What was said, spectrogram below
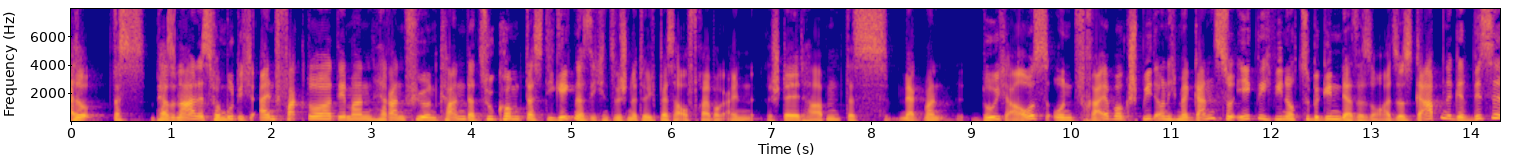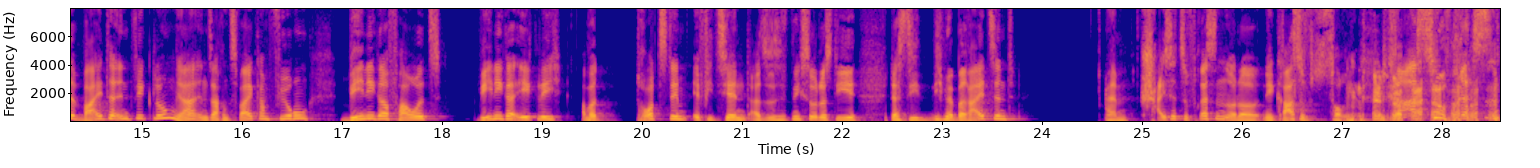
Also das Personal ist vermutlich ein Faktor, den man heranführen kann. Dazu kommt, dass die Gegner sich inzwischen natürlich besser auf Freiburg eingestellt haben. Das merkt man durchaus. Und Freiburg spielt auch nicht mehr ganz so eklig wie noch zu Beginn der Saison. Also es gab eine gewisse Weiterentwicklung ja, in Sachen Zweikampfführung, weniger Fouls, weniger eklig, aber trotzdem effizient. Also es ist nicht so, dass die, dass die nicht mehr bereit sind, ähm, Scheiße zu fressen oder nee, Gras zu, sorry, Gras zu fressen.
